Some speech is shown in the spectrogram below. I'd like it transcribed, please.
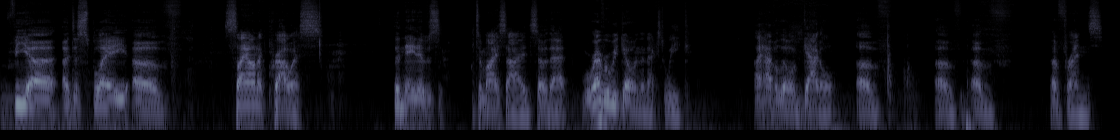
via a display of psionic prowess the natives to my side so that wherever we go in the next week I have a little gaggle of of of of friends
